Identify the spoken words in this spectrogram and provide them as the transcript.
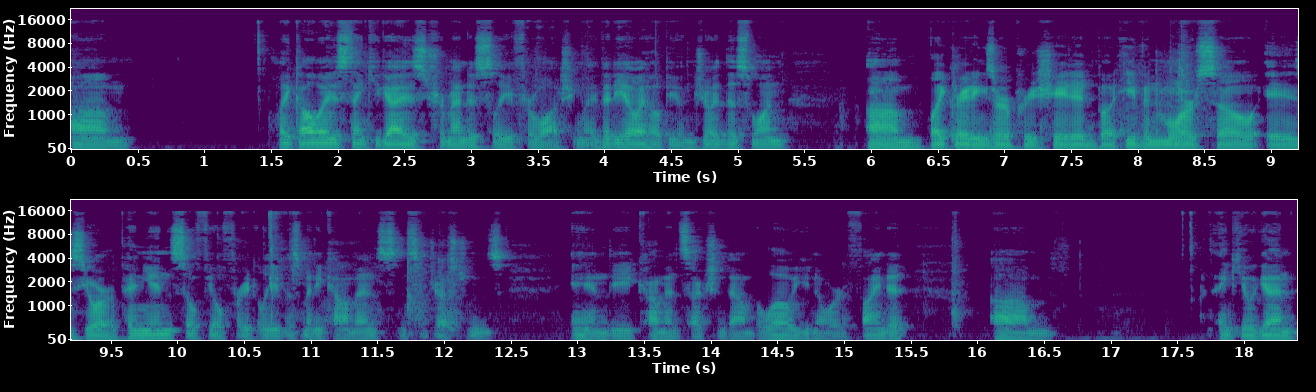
Um, like always, thank you guys tremendously for watching my video. I hope you enjoyed this one. Um, like ratings are appreciated, but even more so is your opinion. So feel free to leave as many comments and suggestions in the comment section down below. You know where to find it. Um, thank you again.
